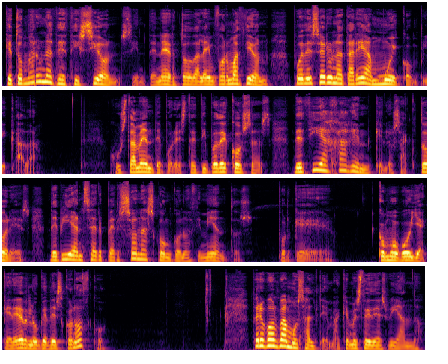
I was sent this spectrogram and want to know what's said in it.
que tomar una decisión sin tener toda la información puede ser una tarea muy complicada. Justamente por este tipo de cosas, decía Hagen que los actores debían ser personas con conocimientos, porque ¿cómo voy a querer lo que desconozco? Pero volvamos al tema, que me estoy desviando.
